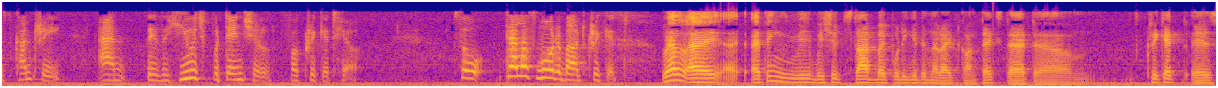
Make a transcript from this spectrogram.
this country and there's a huge potential for cricket here. So tell us more about cricket. Well, I, I think we, we should start by putting it in the right context that um, cricket is,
